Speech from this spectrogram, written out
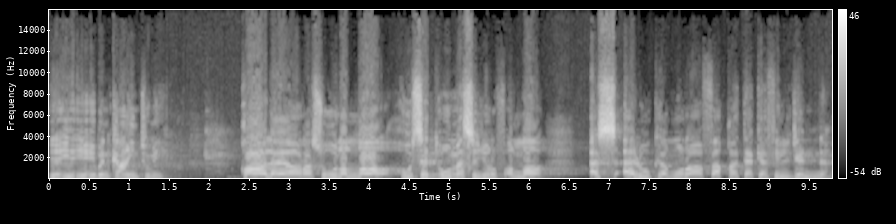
You, you, you've been kind to me. قال يا رسول الله who said O messenger of Allah أسألك مرافقتك في الجنة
